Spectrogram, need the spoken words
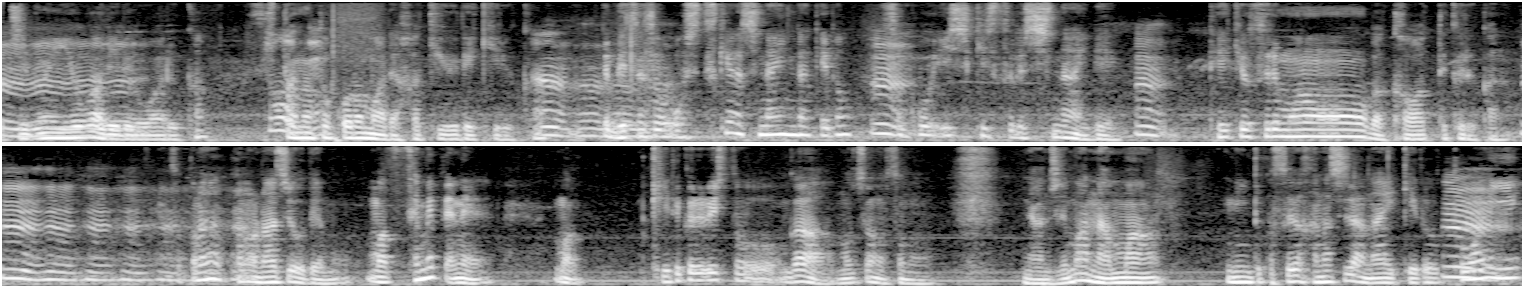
ん自分よがりで終わるか、人のねところまで波及できるか、で別にそう押し付けはしないんだけど、うん。そこを意識するしないでうん提供するものが変わってくるから、うんうんうんうんうん。そこらこのラジオでも、まあ、せめてね、まあ、聞いてくれる人がもちろんその何十万何万人とかそういう話じゃないけど、とはいえ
